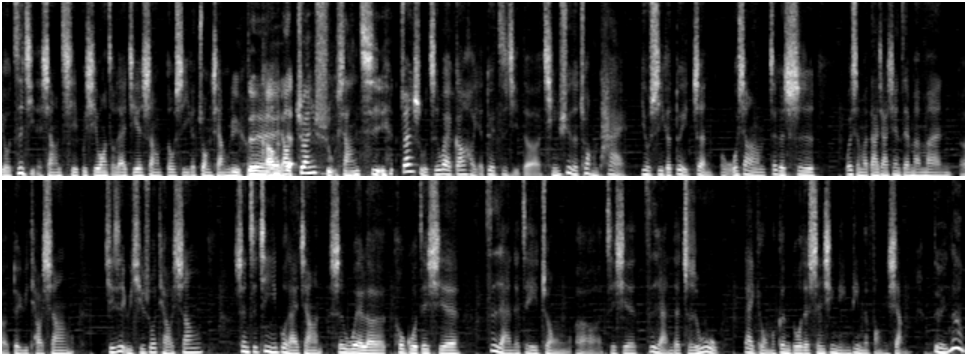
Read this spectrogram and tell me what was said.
有自己的香气，不希望走在街上都是一个撞香率很高的，要专属香气。专属之外，刚好也对自己的情绪的状态又是一个对症。我想这个是为什么大家现在慢慢呃，对于调香，其实与其说调香，甚至进一步来讲，是为了透过这些自然的这一种呃，这些自然的植物，带给我们更多的身心宁静的方向。对，那我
